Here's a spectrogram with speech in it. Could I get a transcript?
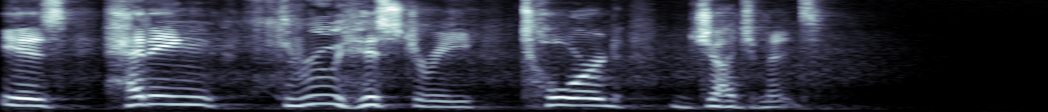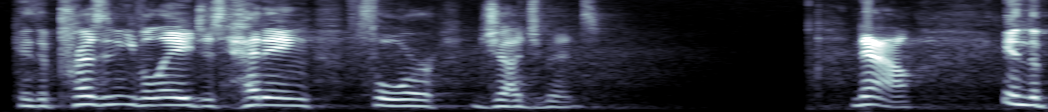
is heading through history toward judgment. Okay, the present evil age is heading for judgment. Now, in the,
